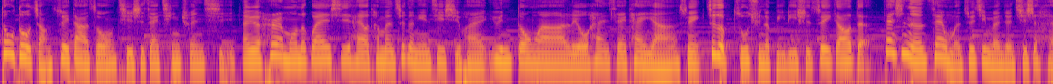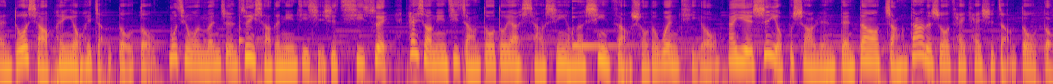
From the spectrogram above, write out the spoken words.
痘痘长最大宗其实是在青春期，那因为荷尔蒙的关系，还有他们这个年纪喜欢运动啊、流汗、晒太阳，所以这个族群的比例是最高的。但是呢，在我们最近门诊，其实很多小朋友会长痘痘。目前我们门诊最小的年纪其实七岁，太小年纪长痘痘要小心有没有性早熟的问题哦。那也是真有不少人。等到长大的时候才开始长痘痘，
